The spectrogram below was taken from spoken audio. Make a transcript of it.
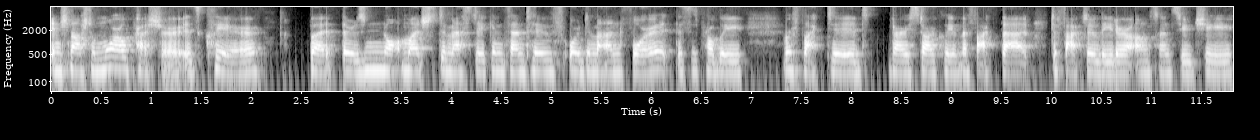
international moral pressure is clear but there's not much domestic incentive or demand for it. This is probably reflected very starkly in the fact that de facto leader Aung San Suu Kyi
